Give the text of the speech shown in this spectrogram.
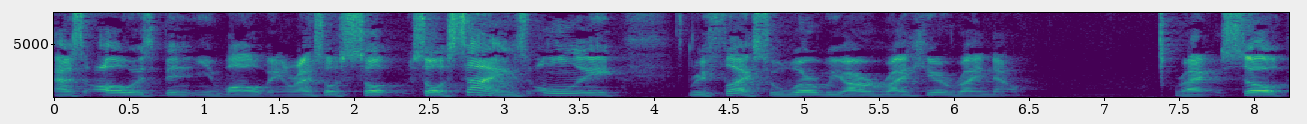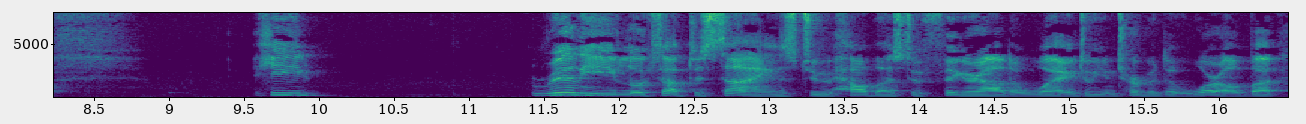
has always been evolving, right? So so so science only reflects to where we are right here, right now. Right? So he really looks up to science to help us to figure out a way to interpret the world, but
